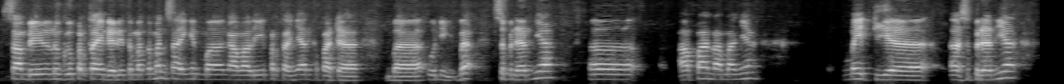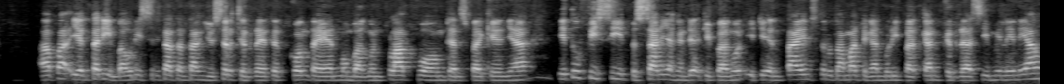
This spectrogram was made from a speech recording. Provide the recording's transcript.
Sambil nunggu pertanyaan dari teman-teman, saya ingin mengawali pertanyaan kepada Mbak Uni. Mbak, sebenarnya eh, apa namanya media eh, sebenarnya apa yang tadi Mbak Uni cerita tentang user generated content, membangun platform dan sebagainya, itu visi besar yang hendak dibangun IDN Times terutama dengan melibatkan generasi milenial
